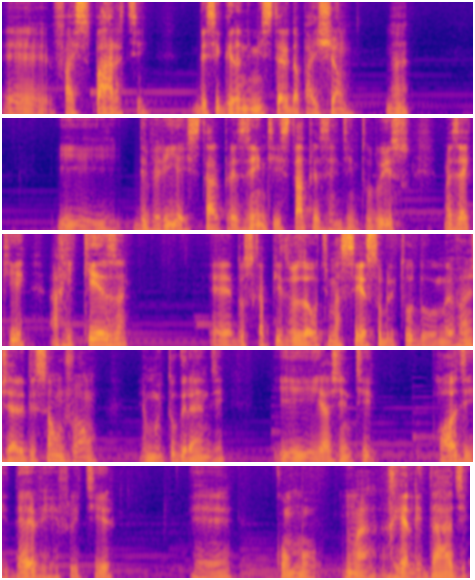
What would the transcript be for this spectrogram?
é, faz parte desse grande mistério da paixão, né? E deveria estar presente, está presente em tudo isso, mas é que a riqueza é, dos capítulos da última ceia, sobretudo no Evangelho de São João, é muito grande e a gente pode e deve refletir é, como uma realidade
